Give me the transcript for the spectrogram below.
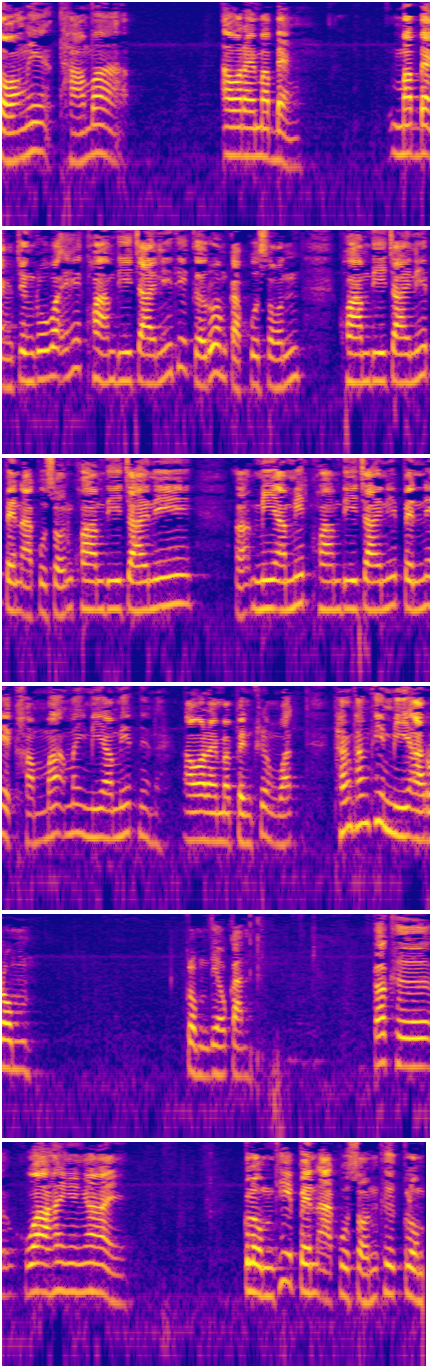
สองนี่ถามว่าเอาอะไรมาแบ่ง มาแบ่งจึงรู้ว่าเอ๊ะความดีใจนี้ที่เกิดร่วมกับกุศล ความดีใจนี้เป็นอกุศล ความดีใจนี้ มีอมิตรความดีใจนี้เป็นเนคขมมะ ไม่มีอมิตรเนี่ยนะเอาอะไรมาเป็นเครื่องวัด ทั้งทั้งที่มีอารมณ์กลุ่มเดียวกัน ก็คือว่าให้ง่าย ๆ กลุ่มที่เป็นอกุศลคือกลุ่ม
